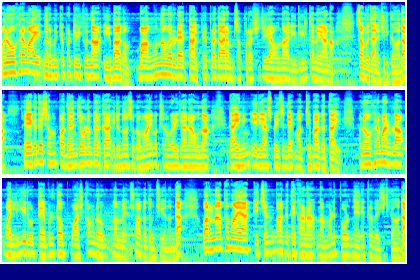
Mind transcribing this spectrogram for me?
മനോഹരമായി നിർമ്മിക്കപ്പെട്ടിരിക്കുന്ന ഈ ഭാഗം വാങ്ങുന്നവരുടെ താല്പര്യപ്രകാരം സപ്രേഷൻ ചെയ്യാവുന്ന രീതിയിൽ തന്നെയാണ് സംവിധാനിച്ചിരിക്കുന്നത്. ഏകദേശം പതിനഞ്ചോളം പേർക്ക് ഇരുന്ന് സുഖമായി ഭക്ഷണം കഴിക്കാനാവുന്ന ഡൈനിങ് ഏരിയ സ്പേസിന്റെ മധ്യഭാഗത്തായി മനോഹരമായിട്ടുള്ള വലിയൊരു ടേബിൾ ടോപ്പ് വാഷ് കൗണ്ടറും നമ്മെ സ്വാഗതം ചെയ്യുന്നുണ്ട്. വർണാഭമായ കിച്ചൺ ഭാഗത്തേക്കാണ് നമ്മളിപ്പോൾ നേരെ പ്രവേശിക്കുന്നത്.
